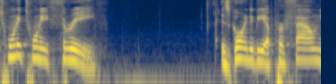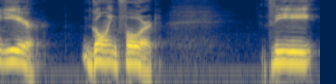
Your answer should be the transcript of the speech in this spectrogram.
2023 is going to be a profound year going forward. The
